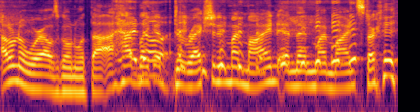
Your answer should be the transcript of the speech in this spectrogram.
I don't know where I was going with that. I had I like a direction in my mind and then my mind started.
